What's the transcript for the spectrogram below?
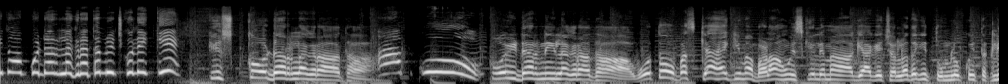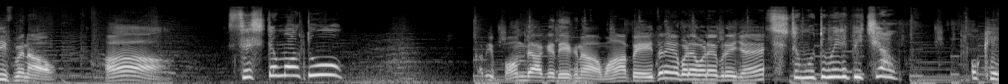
अब भी तो आपको डर लग रहा था ब्रिज को देख के। किसको डर लग रहा था? आपको। कोई डर नहीं लग रहा था। वो तो बस क्या है कि मैं बड़ा हूँ इसके लिए मैं आगे आगे चल रहा था कि तुम लोग कोई तकलीफ़ में ना आओ। हाँ। सिस्टम मोटू अभी बॉम्बे आके देखना वहाँ पे इतने बड़े बड़े ब्रिज हैं। सिस्टम मोटू मेरे पीछे आओ। ओके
